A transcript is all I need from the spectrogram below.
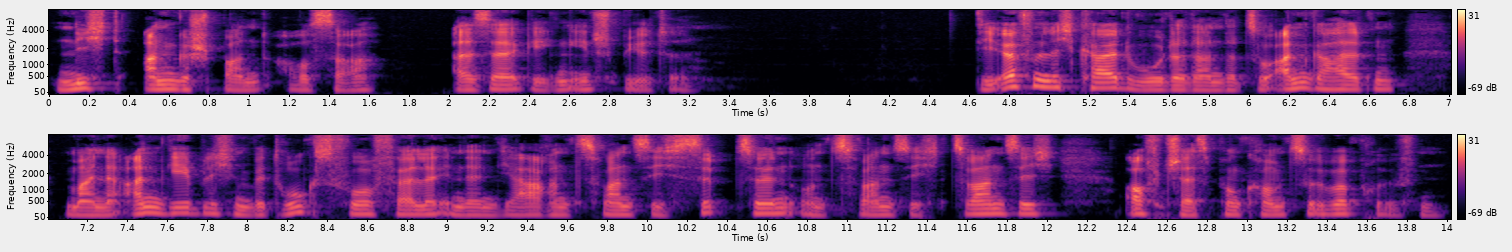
nicht angespannt aussah, als er gegen ihn spielte. Die Öffentlichkeit wurde dann dazu angehalten, meine angeblichen Betrugsvorfälle in den Jahren 2017 und 2020 auf chess.com zu überprüfen.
